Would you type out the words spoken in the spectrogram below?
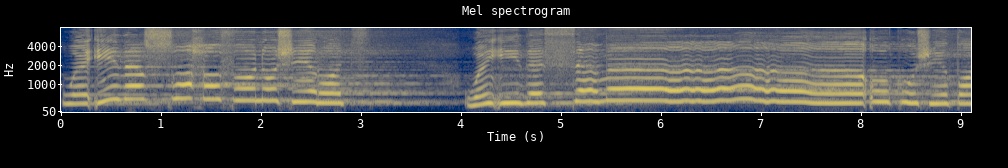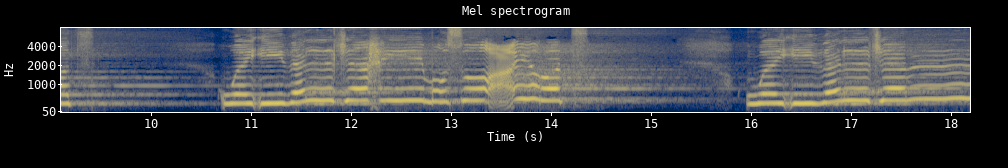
وإذا الصحف نشرت وإذا السماء كشطت وإذا الجحيم سعرت وإذا الجنة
